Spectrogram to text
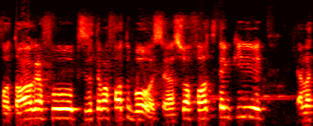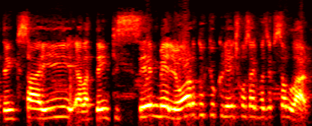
fotógrafo precisa ter uma foto boa. A sua foto tem que ela tem que sair, ela tem que ser melhor do que o cliente consegue fazer com o celular.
